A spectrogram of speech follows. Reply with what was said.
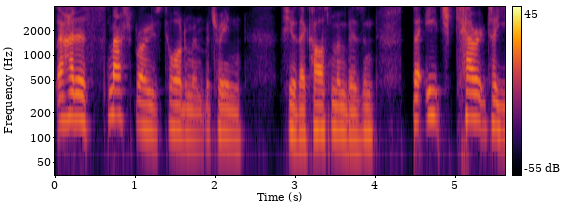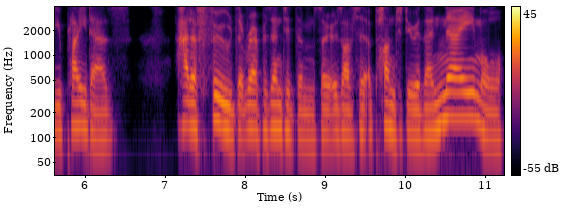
they had a Smash Bros tournament between a few of their cast members, and but each character you played as had a food that represented them. So it was either a pun to do with their name or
